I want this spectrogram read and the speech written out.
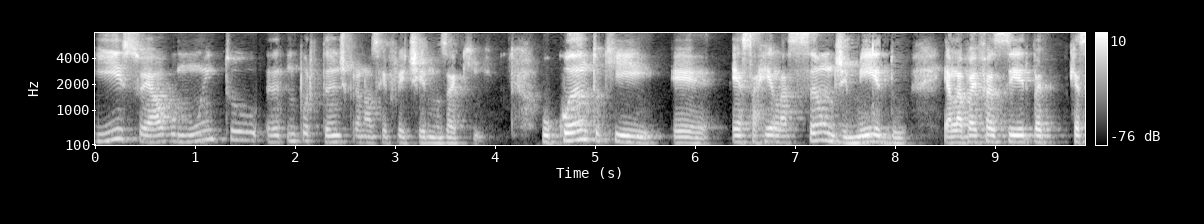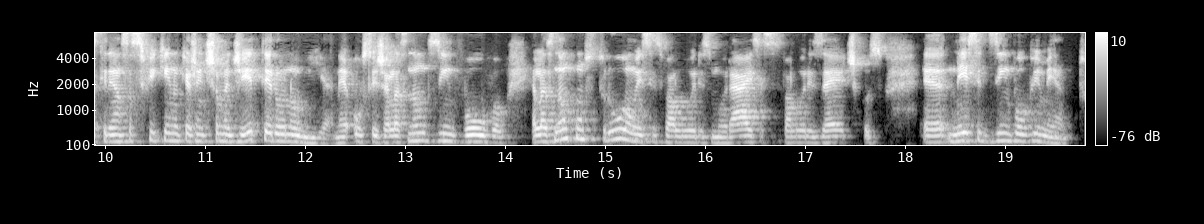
E isso é algo muito importante para nós refletirmos aqui. O quanto que é, essa relação de medo, ela vai fazer que as crianças fiquem no que a gente chama de heteronomia, né? Ou seja, elas não desenvolvam, elas não construam esses valores morais, esses valores éticos é, nesse desenvolvimento.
